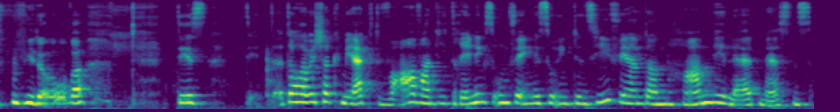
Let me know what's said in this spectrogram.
wieder ober. Das, da habe ich schon gemerkt, wow, wenn die Trainingsumfänge so intensiv wären, dann haben die Leute meistens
